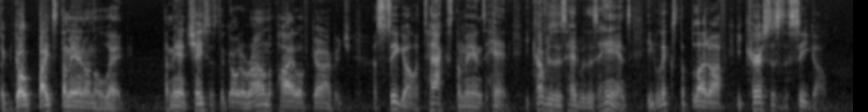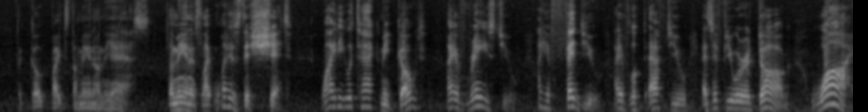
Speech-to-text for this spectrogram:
The goat bites the man on the leg. The man chases the goat around the pile of garbage. A seagull attacks the man's head. He covers his head with his hands. He licks the blood off. He curses the seagull. The goat bites the man on the ass. The man is like, What is this shit? Why do you attack me, goat? I have raised you. I have fed you. I have looked after you as if you were a dog. Why?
